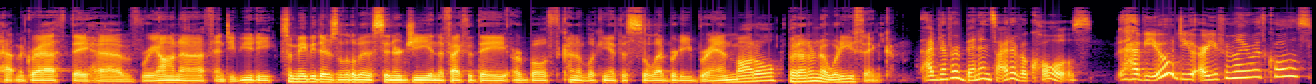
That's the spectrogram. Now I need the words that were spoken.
Pat McGrath, they have Rihanna, Fenty Beauty. So maybe there's a little bit of synergy in the fact that they are both kind of looking at this celebrity brand model. But I don't know. What do you think? I've never been inside of a Kohl's. Have you? Do you are you familiar with Kohl's?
